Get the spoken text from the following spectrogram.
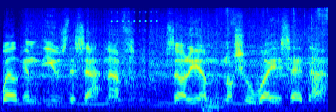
welcome to use the sat-nav. Sorry, I'm not sure why I said that.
